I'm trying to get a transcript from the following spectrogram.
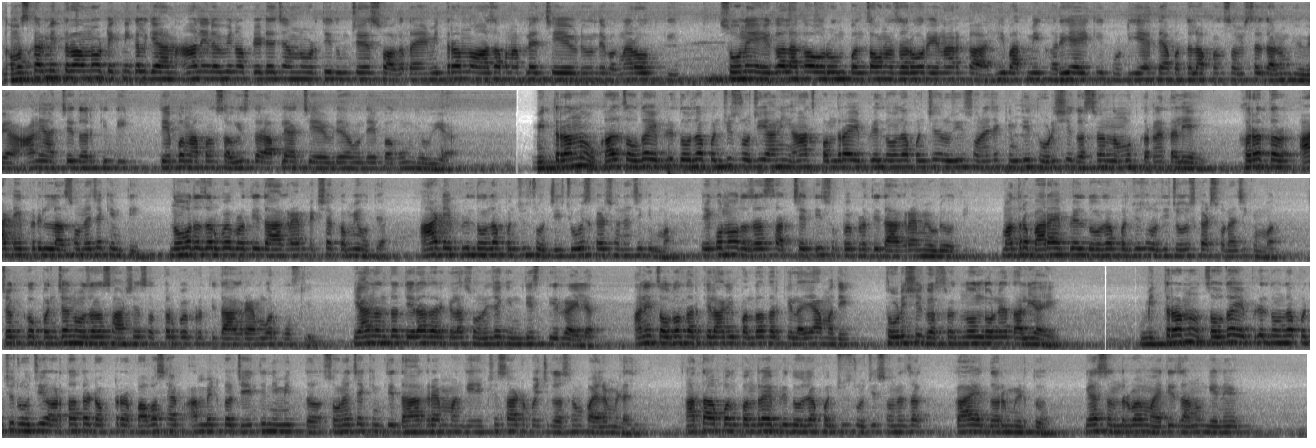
नमस्कार मित्रांनो टेक्निकल ज्ञान आणि नवीन अपडेट या चॅनलवरती तुमचे स्वागत आहे. मित्रांनो आज आपण आपल्या आजच्या व्हिडिओमध्ये बघणार आहोत की सोने एका लाखावरून पंचावन्न हजारवर येणार का? ही बातमी खरी आहे की खोटी आहे? त्याबद्दल आपण सविस्तर जाणून घेऊया आणि आजचे दर किती ते पण आपण सविस्तर आपल्या आजच्या या व्हिडिओमध्ये बघून घेऊया. मित्रांनो काल चौदा एप्रिल दोन हजार पंचवीस रोजी आणि आज पंधरा एप्रिल दोन हजार पंचवीस रोजी सोन्याच्या किमतीत थोडीशी घसरण नमूद करण्यात आली आहे. खरं तर आठ एप्रिलला सोन्याच्या किमती नव्वद हजार रुपये प्रति दहा ग्रॅमपेक्षा कमी होत्या. आठ एप्रिल दोन हजार पंचवीस रोजी चोवीस कॅरेट सोन्याची किंमत एकोणनव्वद हजार सातशे तीस रुपये प्रति दहा ग्रॅम एवढी होती. मात्र बारा एप्रिल दोन हजार पंचवीस रोजी चोवीस कॅरेट सोन्याची किंमत चक्क पंच्याण्णव हजार सहाशे सत्तर रुपये प्रति दहा ग्रॅमवर पोहोचली. यानंतर तेरा तारखेला सोन्याच्या किमती स्थिर राहिल्या आणि चौदा तारखेला आणि पंधरा तारखेला यामध्ये थोडीशी घसरण नोंदवण्यात आली आहे. मित्रांनो चौदा एप्रिल दोन हजार पंचवीस रोजी अर्थात डॉक्टर बाबासाहेब आंबेडकर जयंतीनिमित्त सोन्याच्या किमतीत दहा ग्रॅम मागे एकशे साठ रुपयाची घसरण पाहायला मिळाली. आता आपण पंधरा एप्रिल दोन हजार पंचवीस रोजी सोन्याचा काय दर मिळतो या संदर्भात माहिती जाणून घेणे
